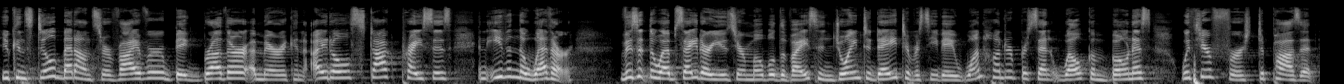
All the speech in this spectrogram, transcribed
you can still bet on Survivor, Big Brother, American Idol, stock prices, and even the weather. Visit the website or use your mobile device and join today to receive a 100% welcome bonus with your first deposit.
